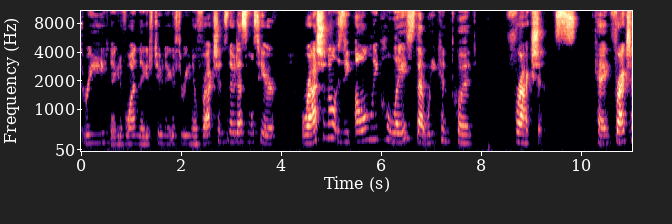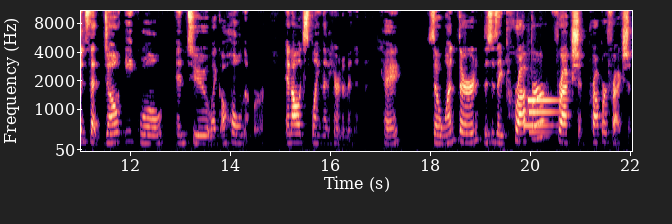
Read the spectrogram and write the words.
3, negative 1, negative 2, negative 3, no fractions, no decimals here. Rational is the only place that we can put fractions. Okay, fractions that don't equal into like a whole number. And I'll explain that here in a minute. Okay, so one third, this is a proper fraction, proper fraction.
